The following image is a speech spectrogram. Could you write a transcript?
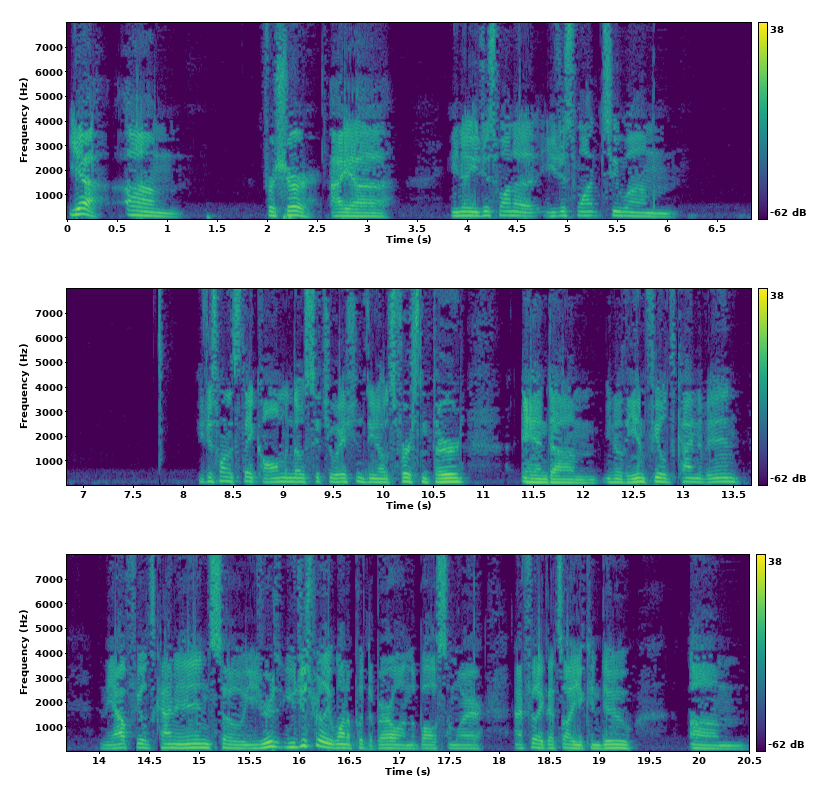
Yeah, um, for sure. I. Uh, you know, you just want to you just want to um, you just want to stay calm in those situations. You know, it's first and third, and um, you know the infield's kind of in and the outfield's kind of in. So you you just really want to put the barrel on the ball somewhere. I feel like that's all you can do. Um,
